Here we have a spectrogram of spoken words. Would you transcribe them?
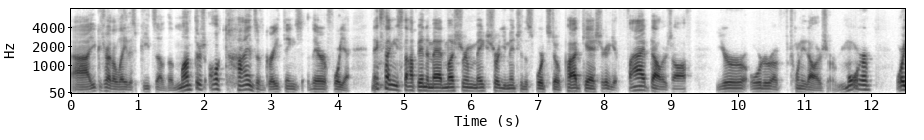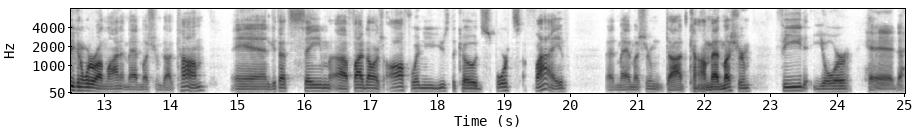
Uh, you can try the latest pizza of the month. There's all kinds of great things there for you. Next time you stop into Mad Mushroom, make sure you mention the Sports Stove podcast. You're going to get $5 off your order of $20 or more. Or you can order online at madmushroom.com and get that same uh, $5 off when you use the code SPORTS5 at madmushroom.com. Mad Mushroom, feed your head.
